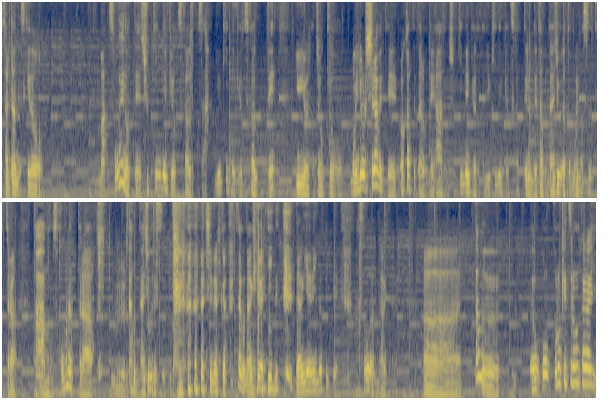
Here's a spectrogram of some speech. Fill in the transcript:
されたんですけど、まあそういうのって出勤伝票を使うとかさ、入金伝票を使うっていうような状況もいろいろ調べて分かってたので、ああ、でも出勤伝票とか入金伝票使ってるんで多分大丈夫だと思いますって言ったら、ああ、もうそこまでだったら、うん、多分大丈夫です、みたいな話、なんか最後投げやりに、投げやりになっていて、あ、そうなんだ、みたいな。ああ多分この結論から言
